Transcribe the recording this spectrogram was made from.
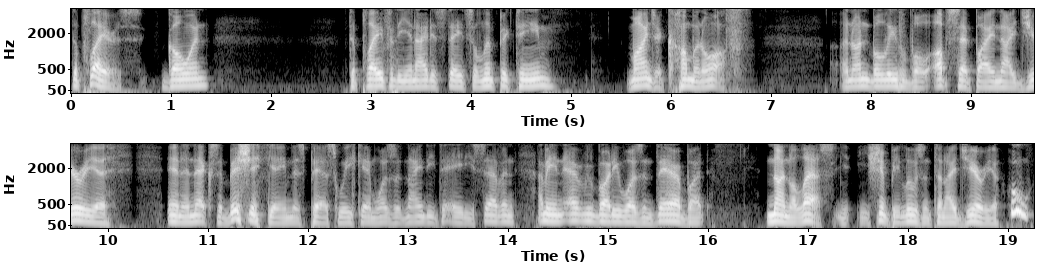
the players going to play for the United States Olympic team. Mind you, coming off an unbelievable upset by Nigeria in an exhibition game this past weekend. Was it 90 to 87? I mean, everybody wasn't there, but nonetheless, you, shouldn't be losing to Nigeria. Who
